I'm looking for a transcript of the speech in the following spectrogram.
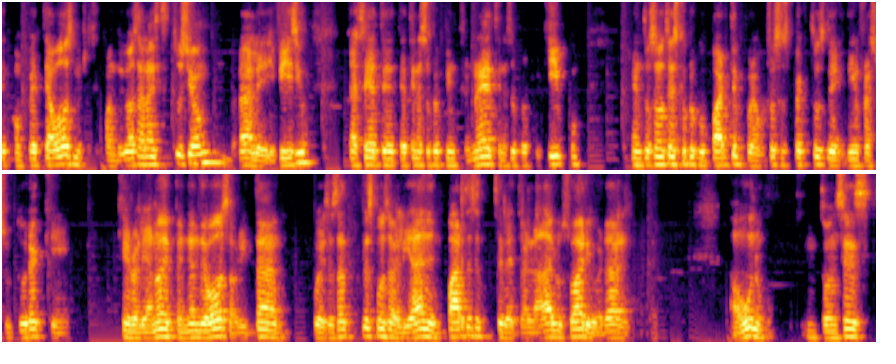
te compete a vos. Mientras que cuando ibas a la institución, al edificio, ya, sea, ya, tienes su propio internet, tienes su propio equipo. Entonces no tienes que preocuparte por otros aspectos de, infraestructura que, que, en realidad no dependen de vos. Ahorita, pues esa responsabilidad en parte se, le traslada al usuario, ¿verdad? A uno. Entonces,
